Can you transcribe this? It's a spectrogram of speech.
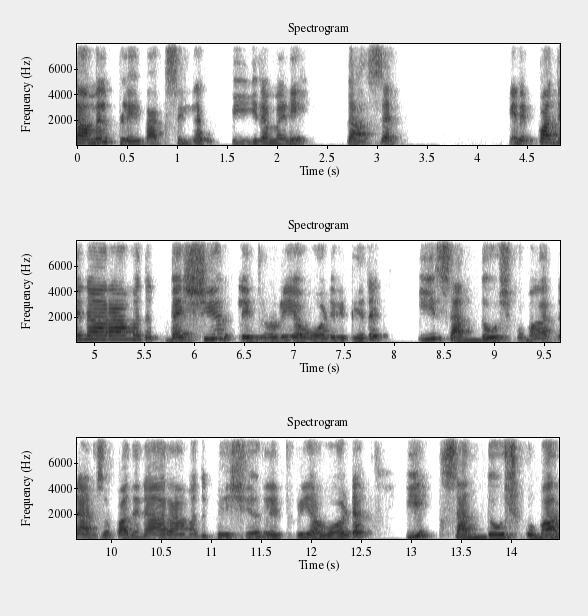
Tamil playback singer Veeramani Dasan. ഇനി പതിനാറാമത് ബഷീർ ലിറ്റററി അവാർഡ് കിട്ടിയത് ഈ സന്തോഷ് കുമാറിനാണ്. സോ പതിനാറാമത് ബഷീർ ലിറ്റററി അവാർഡ് ഈ സന്തോഷ് കുമാർ.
